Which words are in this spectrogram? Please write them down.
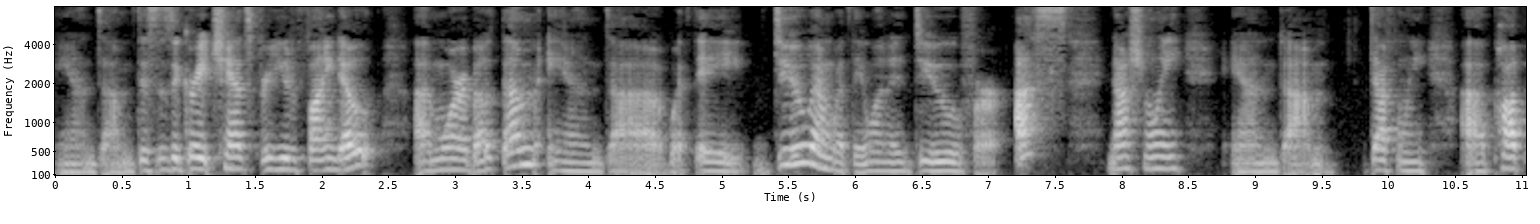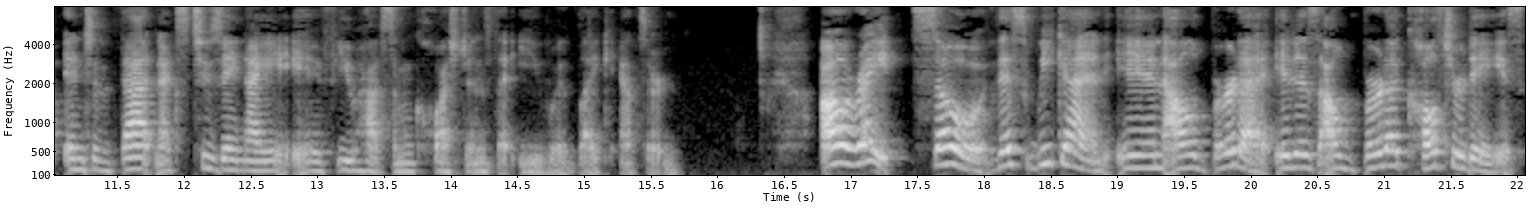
And um, this is a great chance for you to find out uh, more about them and uh, what they do and what they want to do for us nationally and um, definitely uh, pop into that next Tuesday night if you have some questions that you would like answered. All right, so this weekend in Alberta, it is Alberta Culture Days.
